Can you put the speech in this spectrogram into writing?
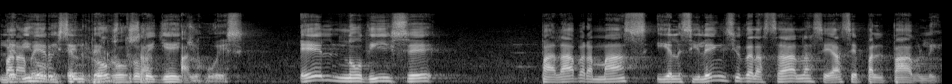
le dijo Vicente el rostro de Yello al juez. Él no dice palabra más y el silencio de la sala se hace palpable.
